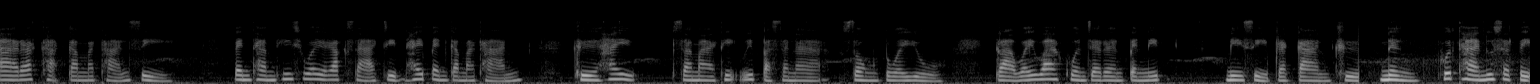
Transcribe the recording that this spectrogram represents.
อารักขกรรมฐานสี่เป็นธรรมที่ช่วยรักษาจิตให้เป็นกรรมฐาน คือให้สมาธิวิปัสสนาทรงตัวอยู่ กล่าวไว้ว่าควรเจริญเป็นนิด มีสี่ประการคือ 1. พุทธานุสติ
